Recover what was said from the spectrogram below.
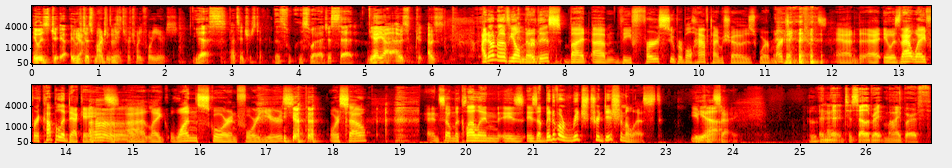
It was ju- it was Yeah, just marching there's- bands for 24 years. Yes, That's interesting. this, this is what I just said. Yeah, yeah. I was I was I don't know if y'all know this, but um, the first Super Bowl halftime shows were marching bands, and uh, it was that way for a couple of decades, Oh. uh, like one score in four years or so. And so McClellan is is a bit of a rich traditionalist, you Yeah. could say. okay. And then to celebrate my birth,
